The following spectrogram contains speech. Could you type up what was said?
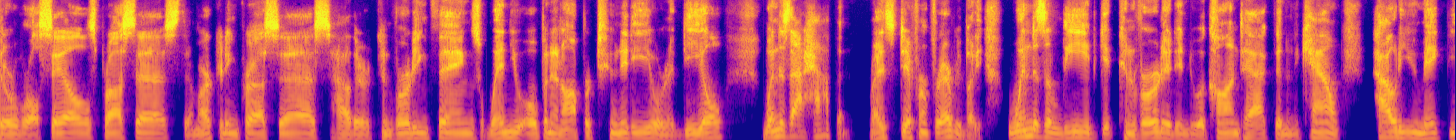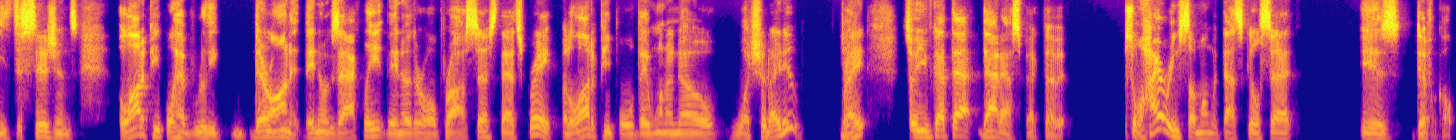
their overall sales process, their marketing process, how they're converting things, when you open an opportunity or a deal, when does that happen? right? It's different for everybody. When does a lead get converted into a contact and an account? How do you make these decisions? A lot of people have really, they're on it. They know exactly, they know their whole process. That's great. But a lot of people, they want to know, what should I do? Yeah. Right. So you've got that, that aspect of it. So hiring someone with that skill set is difficult.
